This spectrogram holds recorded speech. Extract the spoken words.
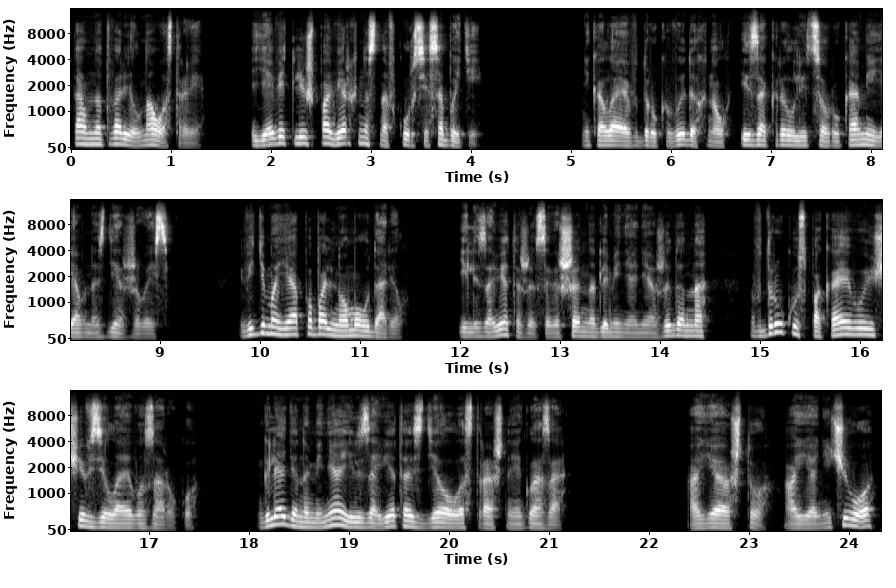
там натворил на острове? Я ведь лишь поверхностно в курсе событий. Николаев вдруг выдохнул и закрыл лицо руками, явно сдерживаясь. Видимо, я по больному ударил. Елизавета же, совершенно для меня неожиданно, вдруг успокаивающе взяла его за руку. Глядя на меня, Елизавета сделала страшные глаза. «А я что? А я ничего».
